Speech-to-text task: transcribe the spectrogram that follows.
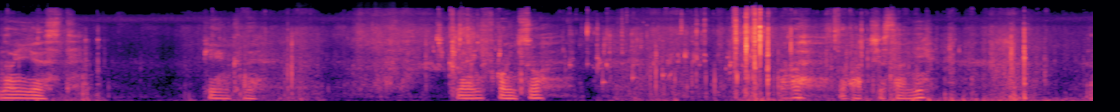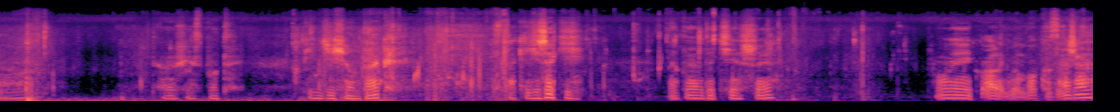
No i jest piękny klej w końcu. A, zobaczcie sami. To już jest pod 50. Z takiej rzeki naprawdę cieszy. Ojejku, ale głęboko zażal.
